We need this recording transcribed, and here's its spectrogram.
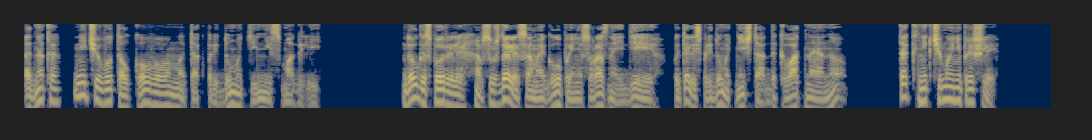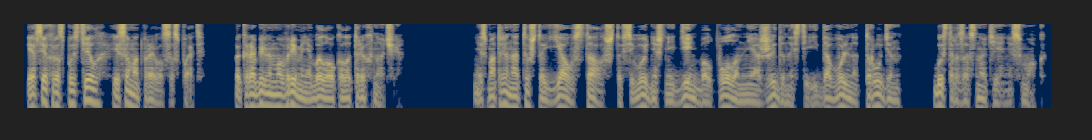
Однако ничего толкового мы так придумать и не смогли. Долго спорили, обсуждали самые глупые и несуразные идеи, пытались придумать нечто адекватное, но так ни к чему и не пришли. Я всех распустил и сам отправился спать. По корабельному времени было около трех ночи. Несмотря на то, что я устал, что сегодняшний день был полон неожиданностей и довольно труден, быстро заснуть я не смог.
